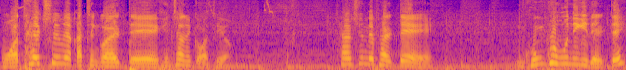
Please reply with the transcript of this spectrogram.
뭔가 탈출맵 같은 거 할 때 괜찮을 것 같아요. 탈출맵 할 때 공포 분위기 낼 때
